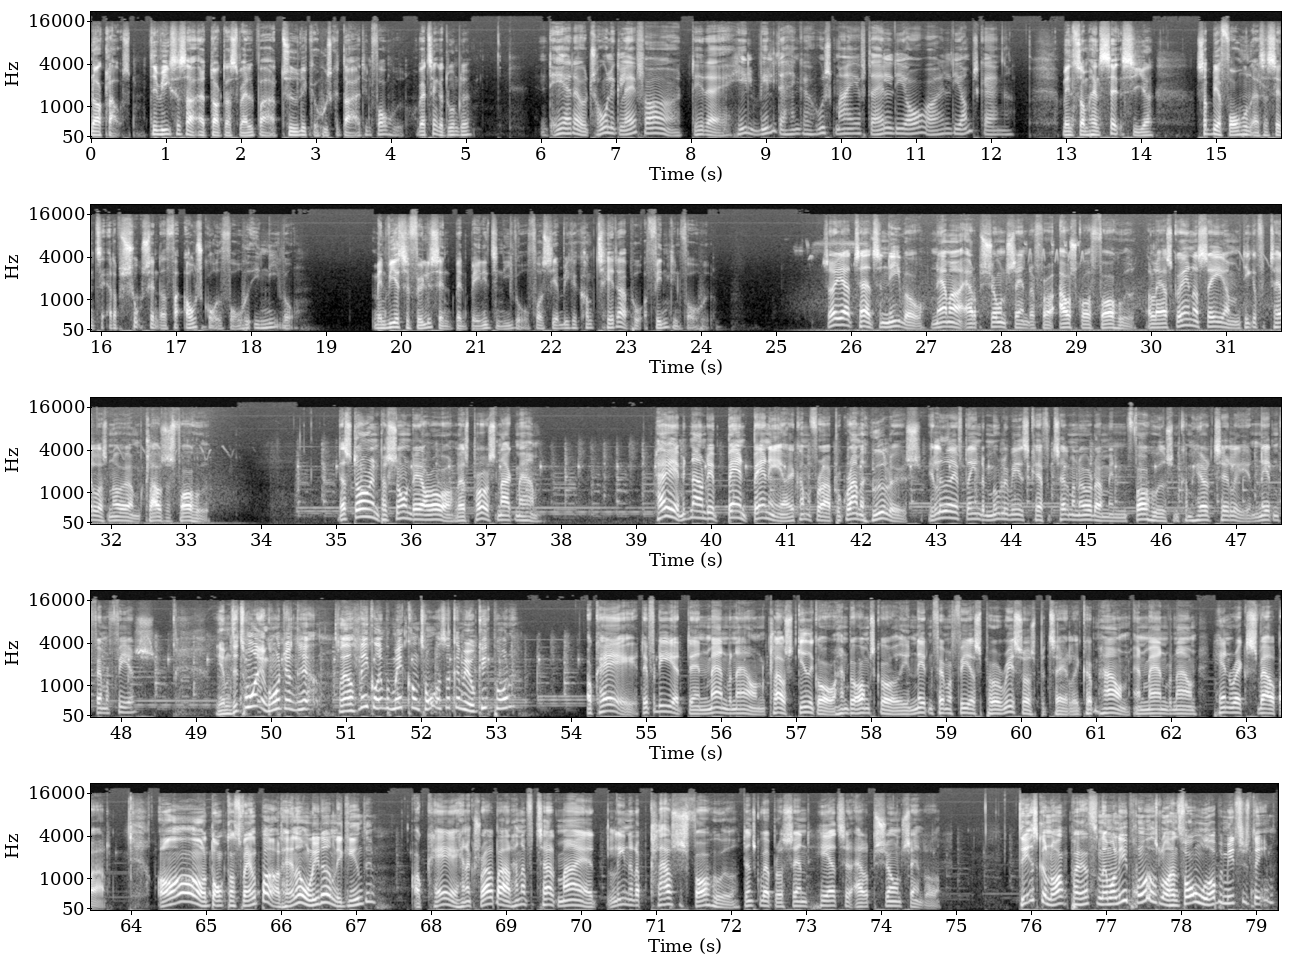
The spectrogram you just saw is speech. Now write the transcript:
Nå, Claus. Det viser sig, at Dr. Svalbard tydeligt kan huske dig og din forhud. Hvad tænker du om det? Det er da utrolig glad for. Det er da helt vildt, at han kan huske mig efter alle de år og alle de omskæringer. Men som han selv siger, så bliver forhuden altså sendt til adoptionscentret for afskåret forhud i Niveau. Men vi har selvfølgelig sendt Ben Benny til Niveau for at se, om vi kan komme tættere på at finde din forhud. Så er jeg taget til Niveau, nærmere adoptionscenter for afskåret forhud, og lad os gå ind og se, om de kan fortælle os noget om Claus' forhud. Der står en person derovre. Lad os prøve at snakke med ham. Hej, mit navn er Ben Benny, og jeg kommer fra programmet Hudløs. Jeg leder efter en, der muligvis kan fortælle mig noget om en forhud, som kom hertil i 1985. Jamen, det tror jeg godt, jeg kan. Lad os lige gå ind på mit kontor, så kan vi jo kigge på det. Okay, det er fordi, at en mand ved navn Claus Gidegaard, han blev omskåret i 1985 på Rigshospitalet i København af en mand ved navn Henrik Svalbard. Åh, oh, Dr. Svalbard, han er jo lidt af en legende. Okay, Henrik Svalbard, han har fortalt mig, at lige netop Claus' forhoved, den skulle være blevet sendt her til adoptionscentret. Det skal nok passe. Lad mig lige prøve at slå hans forhoved op i mit system.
